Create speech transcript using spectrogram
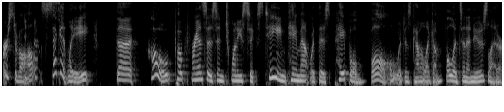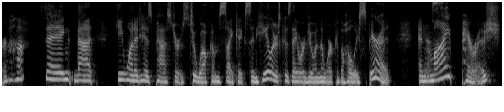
first of all. Yes. Secondly, the Pope, Pope Francis in 2016 came out with this papal bull, which is kind of like a bulletin, in a newsletter, uh-huh. saying that he wanted his pastors to welcome psychics and healers because they were doing the work of the Holy Spirit. And yes. my parish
